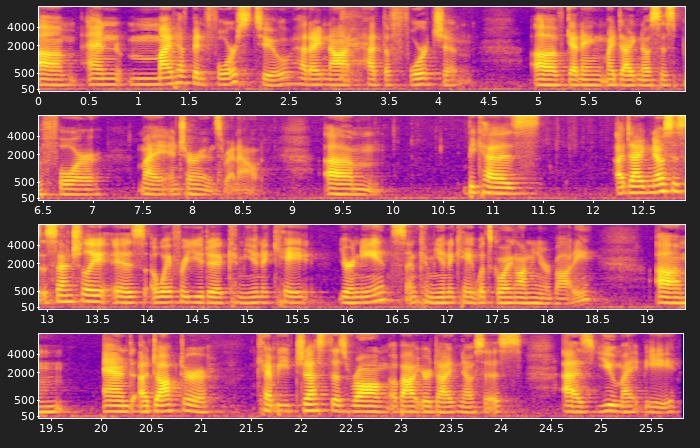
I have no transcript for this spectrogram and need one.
um, and might have been forced to had I not had the fortune of getting my diagnosis before my insurance ran out. Um, because a diagnosis essentially is a way for you to communicate your needs and communicate what's going on in your body. Um, and a doctor can be just as wrong about your diagnosis as you might be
